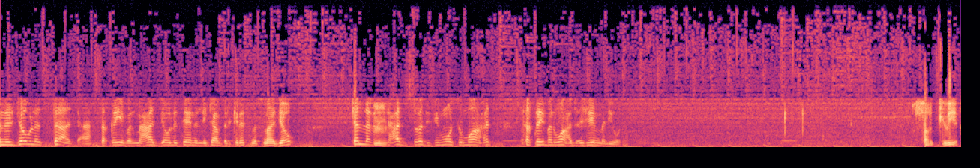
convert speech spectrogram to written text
من الجولة التاسعة تقريبا مع الجولتين اللي كان في الكريسماس ما جو كلف. الاتحاد السعودي في موسم واحد تقريبا 21 مليون. فرق كبير.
